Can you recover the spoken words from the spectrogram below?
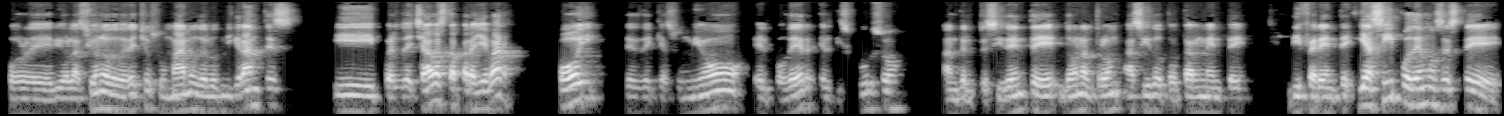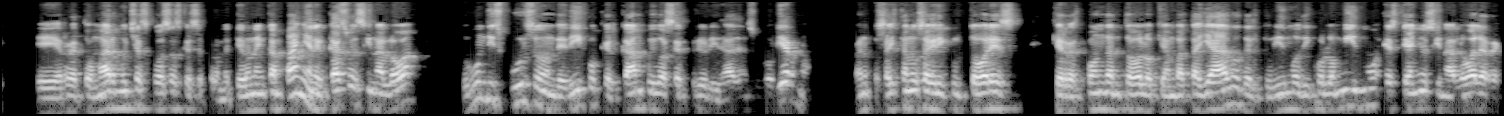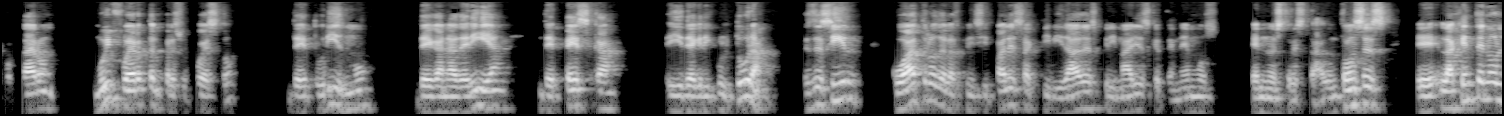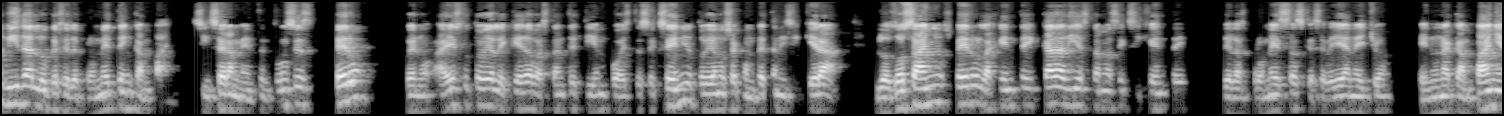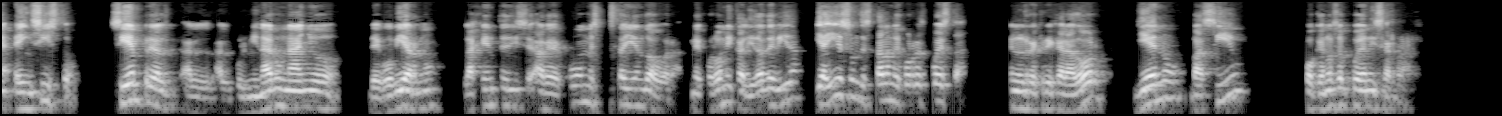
por eh, violación de los derechos humanos de los migrantes y pues le echaba hasta para llevar. Hoy, desde que asumió el poder, el discurso ante el presidente Donald Trump ha sido totalmente diferente. Y así podemos este, eh, retomar muchas cosas que se prometieron en campaña. En el caso de Sinaloa, Hubo un discurso donde dijo que el campo iba a ser prioridad en su gobierno. Bueno, pues ahí están los agricultores que respondan todo lo que han batallado. Del turismo dijo lo mismo. Este año Sinaloa le recortaron muy fuerte el presupuesto de turismo, de ganadería, de pesca y de agricultura. Es decir, cuatro de las principales actividades primarias que tenemos en nuestro estado. Entonces, eh, la gente no olvida lo que se le promete en campaña, sinceramente. Entonces, pero bueno, a esto todavía le queda bastante tiempo a este sexenio, todavía no se completa ni siquiera los dos años, pero la gente cada día está más exigente de las promesas que se habían hecho en una campaña. E insisto, siempre al, culminar un año de gobierno, la gente dice, a ver, ¿cómo me está yendo ahora? ¿Mejoró mi calidad de vida? Y ahí es donde está la mejor respuesta, en el refrigerador lleno, vacío, porque no se puede ni cerrar.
